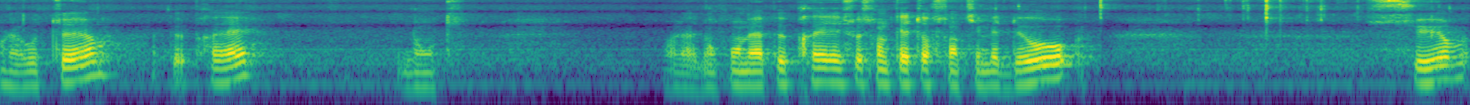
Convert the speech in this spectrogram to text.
en la hauteur à peu près. Donc voilà, donc on a à peu près 74 cm de haut sur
